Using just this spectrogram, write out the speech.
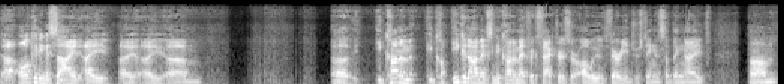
uh, all kidding aside, I, I, I um, uh, econom- eco- economics and econometric factors are always very interesting and something I've um,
